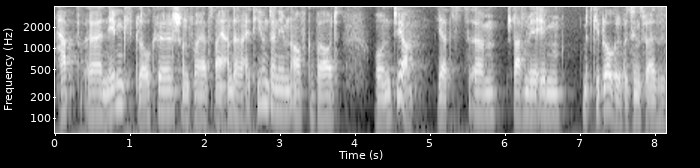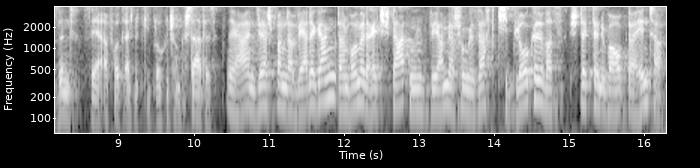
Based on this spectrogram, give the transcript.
habe äh, neben Keep Local schon vorher zwei andere IT-Unternehmen aufgebaut und ja, jetzt ähm, starten wir eben mit Keep Local, beziehungsweise sind sehr erfolgreich mit Keep Local schon gestartet. Ja, ein sehr spannender Werdegang. Dann wollen wir direkt starten. Wir haben ja schon gesagt, Keep Local, was steckt denn überhaupt dahinter?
